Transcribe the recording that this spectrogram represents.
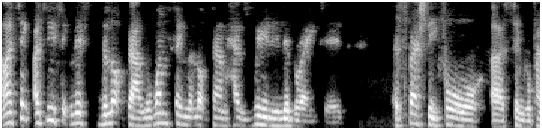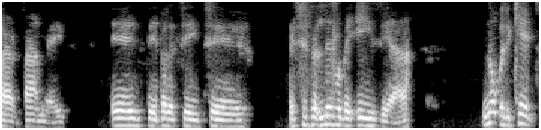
And I think I do think this the lockdown, the one thing that lockdown has really liberated especially for uh, single parent families, is the ability to. It's just a little bit easier, not with the kids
